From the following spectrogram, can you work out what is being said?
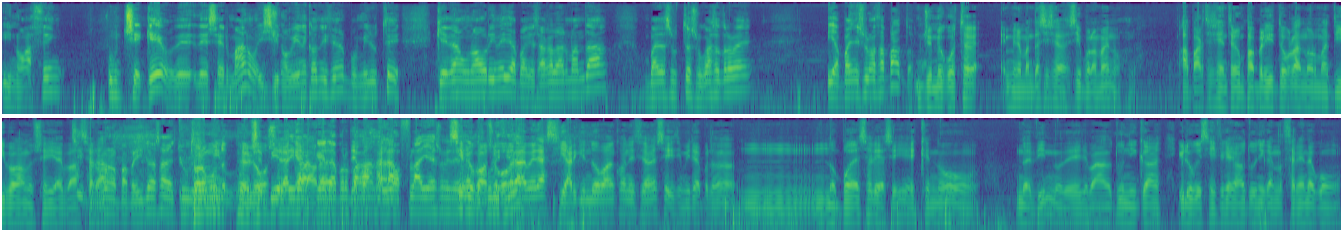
y no hacen un chequeo de, de ese hermano. Y si no viene en condiciones, pues mire usted, queda una hora y media para que salga la hermandad, váyase usted a su casa otra vez y apáñese unos zapatos. Yo me cuesta, en mi hermandad si se hace así por lo menos. Aparte se entrega un papelito con la normativa cuando se va Sí, a sacar- bueno, papelito sabes tú. todo el mundo, se pero luego será que a igual la que hora la de propaganda, la- los flyers, eso que Sí, se pero cuando se coge la vela, si alguien no va en condiciones, se dice, mira, perdona, mm, no puede salir así, es que no, no es digno de llevar una túnica y lo que significa llevar una túnica nazarena con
